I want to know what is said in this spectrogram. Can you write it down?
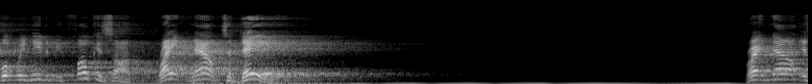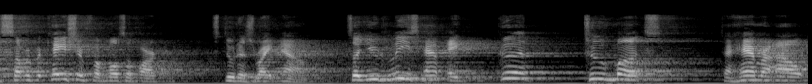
what we need to be focused on right now, today. Right now, it's summer vacation for most of our students right now. So you at least have a good two months to hammer out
